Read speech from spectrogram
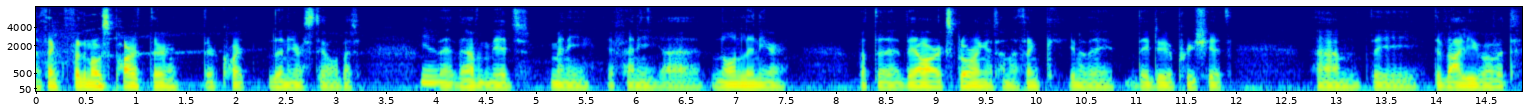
I think for the most part they're they're quite linear still, but yeah. they they haven't made many, if any, uh, non-linear. But they they are exploring it, and I think you know they they do appreciate um, the the value of it.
